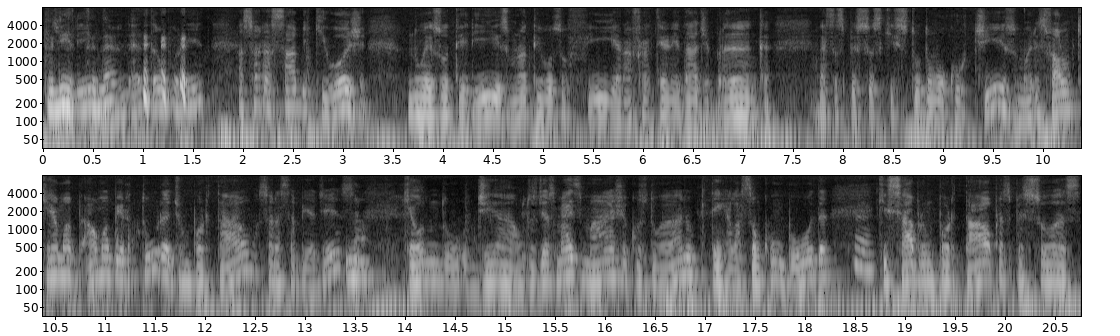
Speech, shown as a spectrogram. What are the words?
Bonito, lindo, né? É tão bonito. A senhora sabe que hoje, no esoterismo, na teosofia, na fraternidade branca, nessas pessoas que estudam ocultismo, eles falam que é uma, há uma abertura de um portal. A senhora sabia disso? Não. Que é um, do, dia, um dos dias mais mágicos do ano, que tem relação com Buda, é. que se abre um portal para as pessoas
